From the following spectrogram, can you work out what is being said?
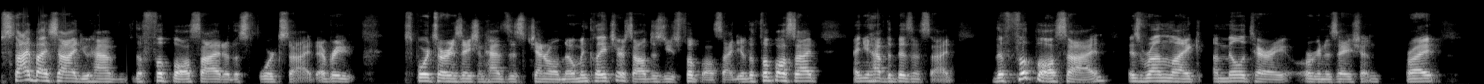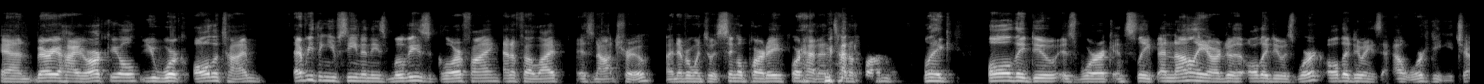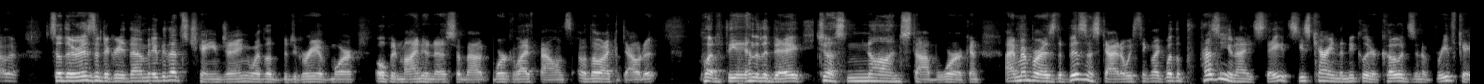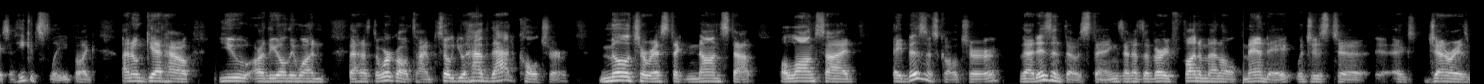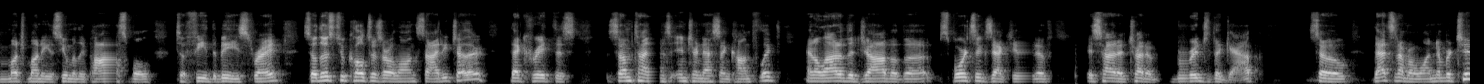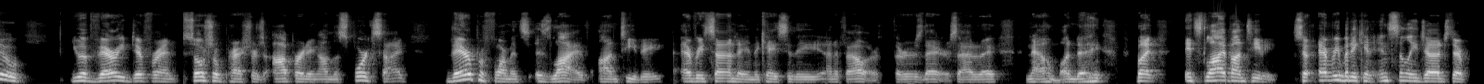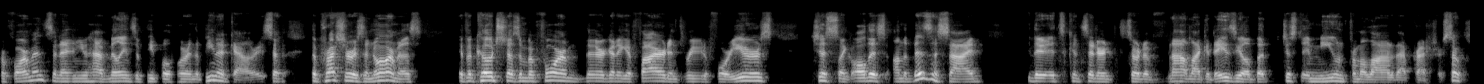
side by side, you have the football side or the sports side. Every sports organization has this general nomenclature. So I'll just use football side. You have the football side and you have the business side. The football side is run like a military organization, right? And very hierarchical. You work all the time. Everything you've seen in these movies glorifying NFL life is not true. I never went to a single party or had a ton of fun. Like all they do is work and sleep. And not only are all they do is work, all they're doing is outworking each other. So there is a degree that maybe that's changing with a degree of more open mindedness about work life balance, although I doubt it. But at the end of the day, just nonstop work. And I remember as the business guy, I'd always think like, well, the president of the United States, he's carrying the nuclear codes in a briefcase and he could sleep. Like, I don't get how you are the only one that has to work all the time. So you have that culture, militaristic, nonstop, alongside a business culture that isn't those things and has a very fundamental mandate, which is to eh, ex- generate as much money as humanly possible to feed the beast, right? So those two cultures are alongside each other that create this sometimes internecine conflict. And a lot of the job of a sports executive is how to try to bridge the gap. So that's number one. Number two, you have very different social pressures operating on the sports side their performance is live on TV every Sunday in the case of the NFL or Thursday or Saturday, now Monday, but it's live on TV. So everybody can instantly judge their performance. And then you have millions of people who are in the peanut gallery. So the pressure is enormous. If a coach doesn't perform, they're going to get fired in three to four years. Just like all this on the business side, it's considered sort of not lackadaisical, but just immune from a lot of that pressure. So,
